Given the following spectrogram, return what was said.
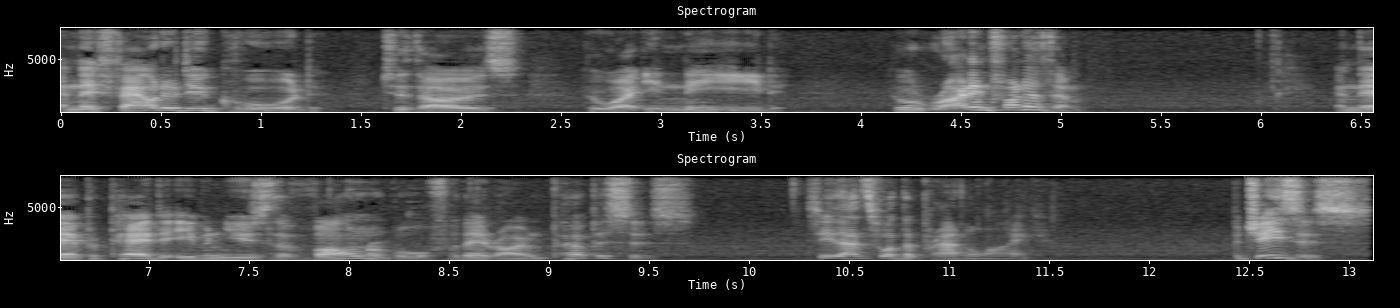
And they fail to do good to those who are in need, who are right in front of them. And they're prepared to even use the vulnerable for their own purposes. See, that's what the proud are like. But Jesus,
